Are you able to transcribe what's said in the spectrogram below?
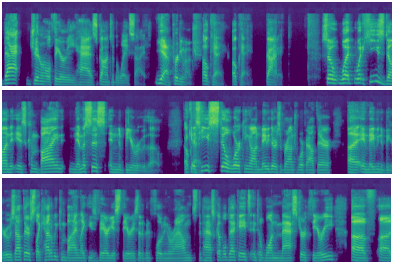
that general theory has gone to the wayside. yeah, pretty much. Okay. Okay. Got it. So what what he's done is combine Nemesis and Nibiru though, because Okay. he's still working on maybe there's a brown dwarf out there, uh, and maybe Nibiru is out there. So like, how do we combine like these various theories that have been floating around the past couple decades into one master theory of uh,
